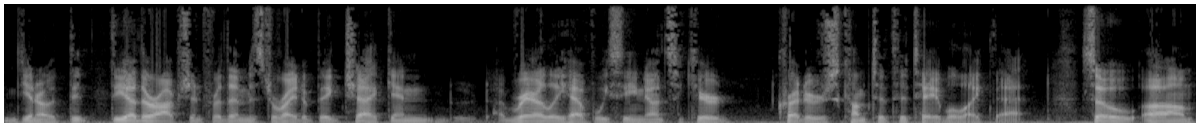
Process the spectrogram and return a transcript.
you know, the, the other option for them is to write a big check, and rarely have we seen unsecured creditors come to the table like that. So um,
